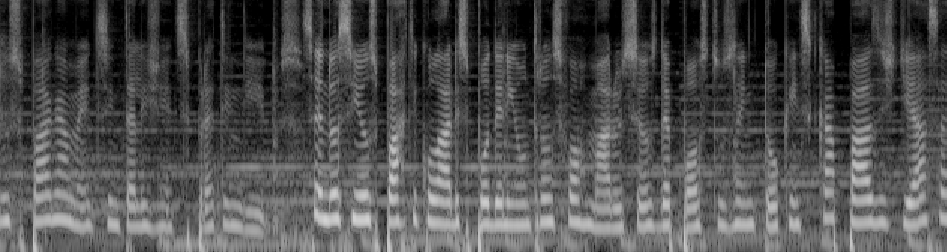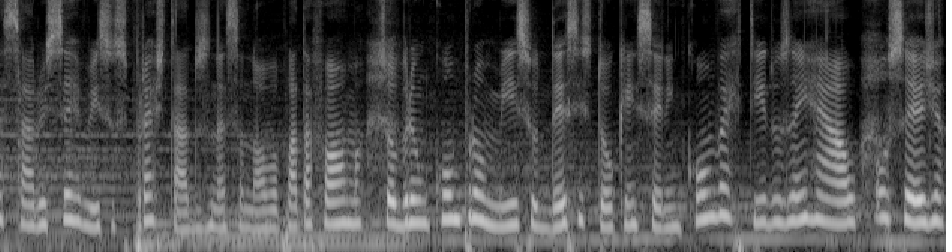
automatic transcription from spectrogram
nos pagamentos inteligentes pretendidos. Sendo assim, os particulares poderiam transformar os seus depósitos em tokens capazes de acessar os serviços prestados nessa nova plataforma sobre um compromisso desses tokens serem convertidos em real, ou seja,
